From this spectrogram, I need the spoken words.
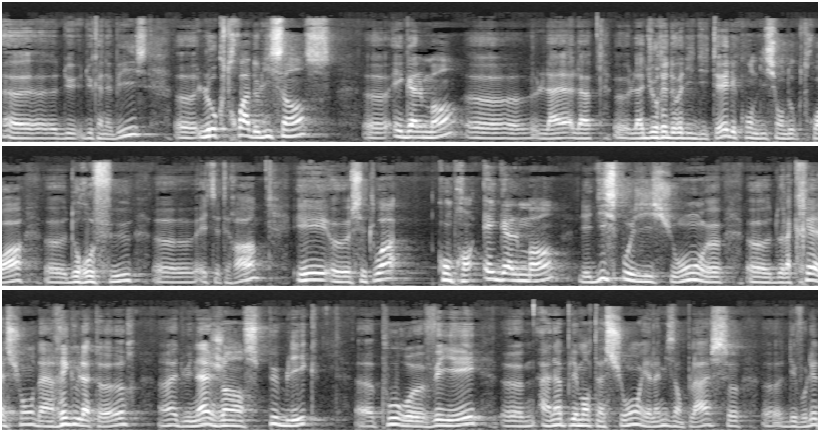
du, du, cannabis, l'octroi de licences, euh, également euh, la, durée de validité, les conditions d'octroi, de refus, etc. Et cette loi comprend également les dispositions euh, euh, de la création d'un régulateur, hein, d'une agence publique euh, pour veiller à l'implémentation et à la mise en place des volets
